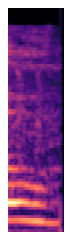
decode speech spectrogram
Oh,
